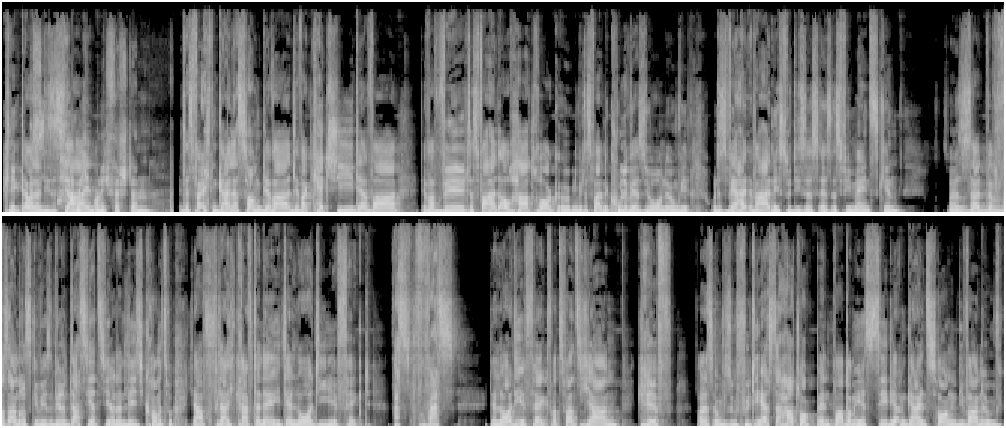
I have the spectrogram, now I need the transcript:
Knickt aber das dann dieses Jahr ein. Habe ich auch nicht verstanden. Das war echt ein geiler Song. Der war, der war catchy, der war, der war wild. Das war halt auch Hardrock irgendwie. Das war halt eine coole Version irgendwie. Und es wäre halt, war halt nicht so dieses, es ist wie Mainskin. Sondern es ist halt was anderes gewesen. Während das jetzt hier, und dann lese ich Comments, ja, vielleicht greift dann der, der Lordi-Effekt. Was, was? Der Lordi-Effekt vor 20 Jahren griff, weil das irgendwie so gefühlt die erste Hardrock-Band war beim ESC. Die hatten einen geilen Song, die waren irgendwie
